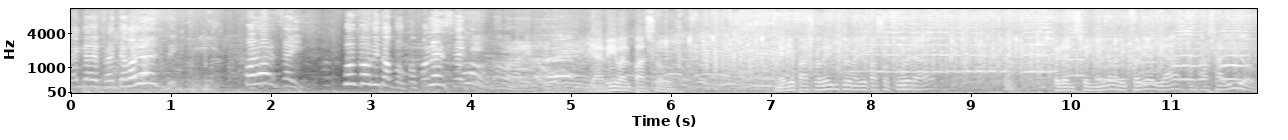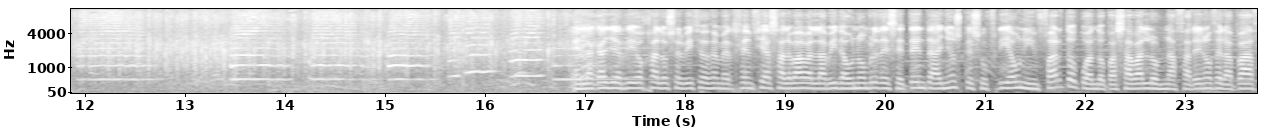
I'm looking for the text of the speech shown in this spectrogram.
Venga de frente, ponerse. Ponerse ahí. Muy poquito a poco, ponerse aquí. Y arriba el paso. Medio paso dentro, medio paso fuera. Pero el señor de la victoria ya ha salido. En la calle Rioja los servicios de emergencia salvaban la vida a un hombre de 70 años que sufría un infarto cuando pasaban los nazarenos de la paz.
